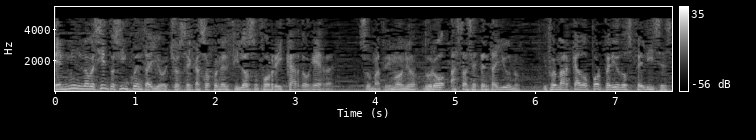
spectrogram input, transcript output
En 1958 se casó con el filósofo Ricardo Guerra. Su matrimonio duró hasta 71 y fue marcado por periodos felices,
